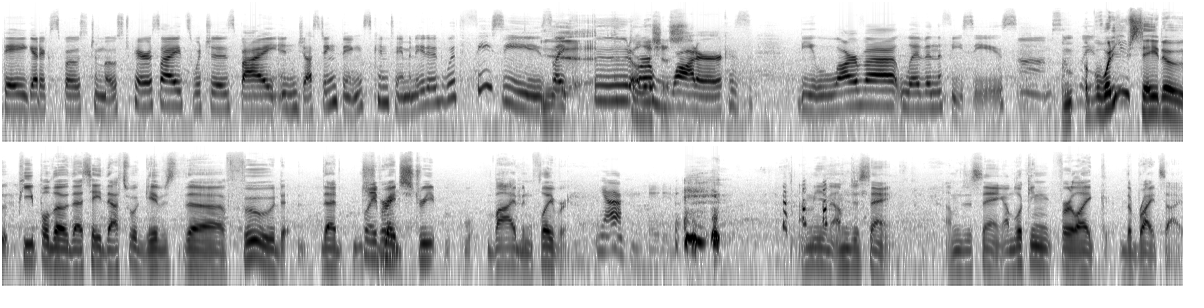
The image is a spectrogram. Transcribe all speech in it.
they get exposed to most parasites, which is by ingesting things contaminated with feces, like food Delicious. or water, because the larvae live in the feces. Um, what do you say to people though that say that's what gives the food that Flavoring? great street vibe and flavoring? Yeah. I mean, I'm just saying. I'm just saying. I'm looking for like the bright side.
